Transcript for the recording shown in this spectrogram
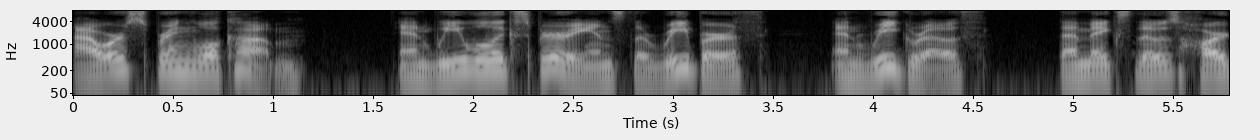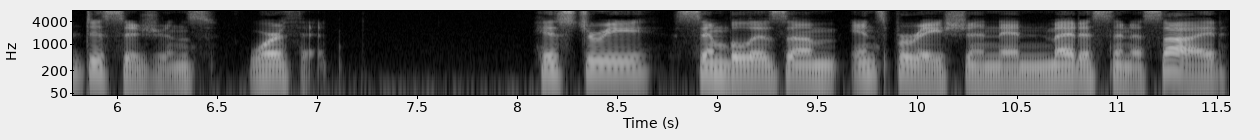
our spring will come, and we will experience the rebirth and regrowth that makes those hard decisions worth it. History, symbolism, inspiration, and medicine aside,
